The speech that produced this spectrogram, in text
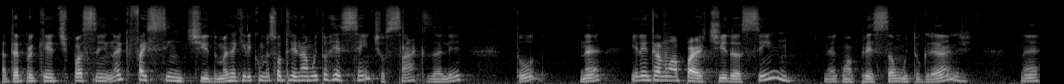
Até porque, tipo assim, não é que faz sentido, mas é que ele começou a treinar muito recente os saques ali, tudo, né? E ele entrar numa partida assim, né, com uma pressão muito grande, né?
